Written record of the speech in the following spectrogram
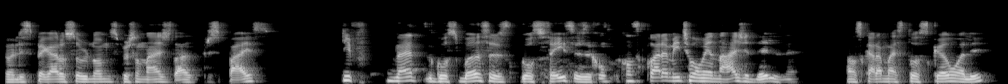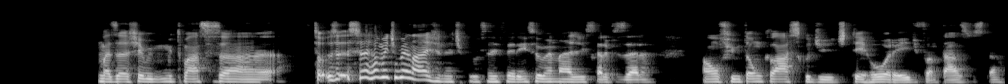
Então eles pegaram o sobrenome dos personagens lá principais. Que, né, Ghostbusters, Ghostfacers, é claramente uma homenagem deles, né? A uns caras mais toscão ali. Mas eu achei muito massa essa. Isso- é realmente homenagem, né? Tipo, essa referência e homenagem que os caras fizeram a um filme tão clássico de, de terror aí, de fantasmas e tal.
